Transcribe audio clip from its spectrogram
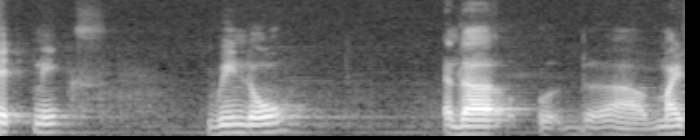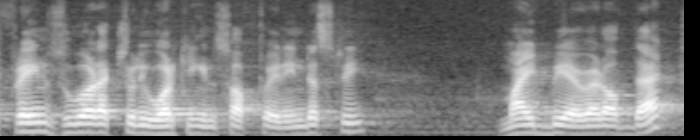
techniques. We know and the, uh, my friends who are actually working in software industry might be aware of that.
